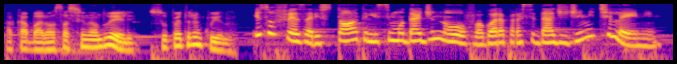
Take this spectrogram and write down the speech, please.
acabaram assassinando ele. Super tranquilo. Isso fez Aristóteles se mudar de novo, agora para a cidade de Mitilene.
